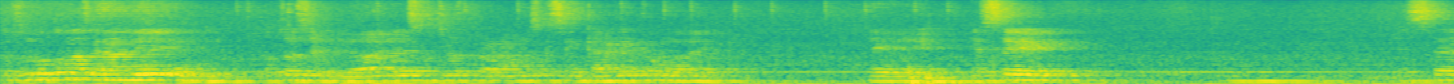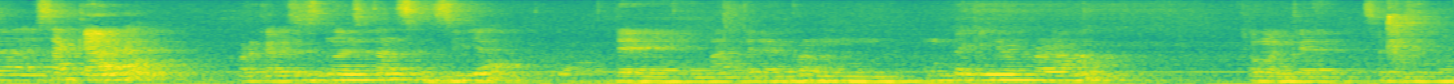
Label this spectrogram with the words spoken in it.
pues, un poco más grande en otros servidores, otros programas que se encarguen como de, de ese, esa, esa carga, porque a veces no es tan sencilla de mantener con un, un pequeño programa como el que se necesita.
